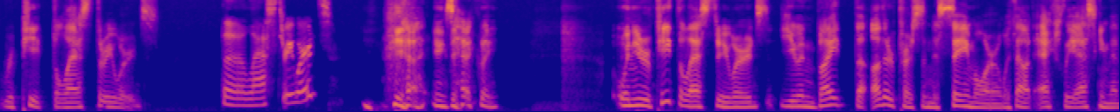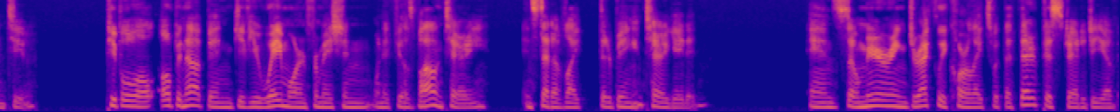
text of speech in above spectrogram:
repeat the last three words. The last three words? yeah, exactly. When you repeat the last three words, you invite the other person to say more without actually asking them to people will open up and give you way more information when it feels voluntary instead of like they're being interrogated. And so mirroring directly correlates with the therapist strategy of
